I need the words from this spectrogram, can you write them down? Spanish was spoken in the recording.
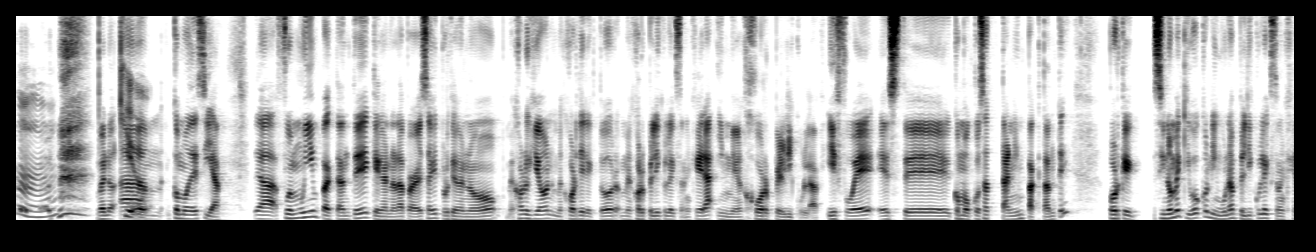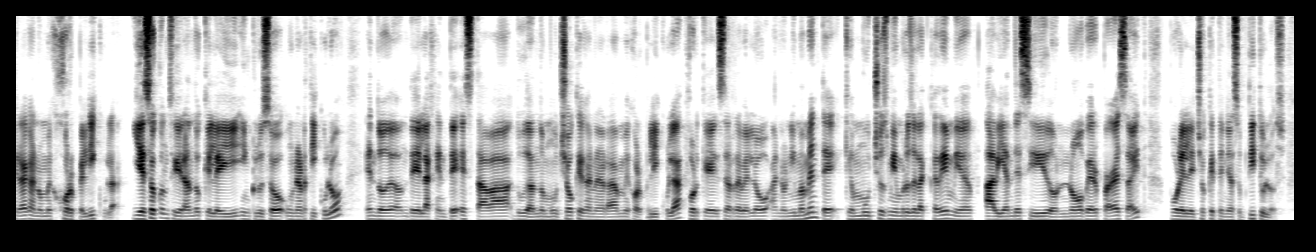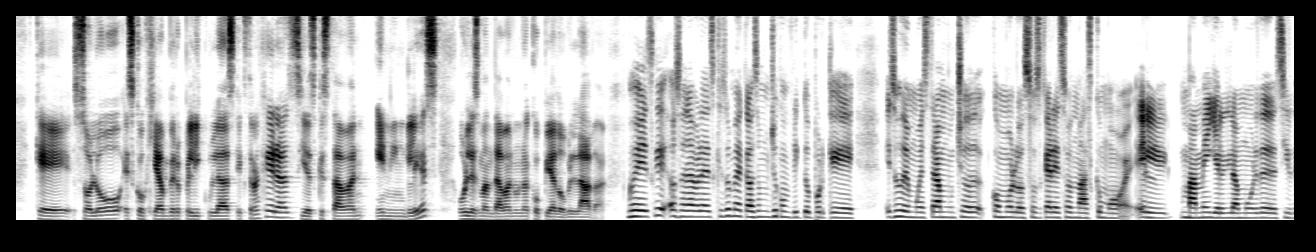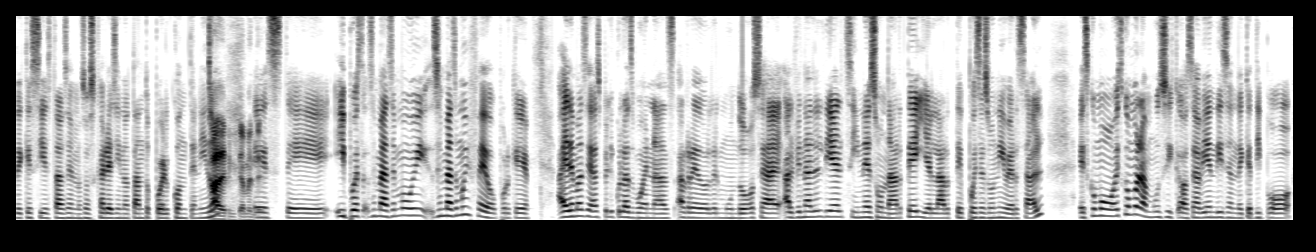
Mm. Bueno, um, como decía, uh, fue muy impactante que ganara Parasite porque ganó mejor guion, mejor director, mejor película extranjera y mejor película. Y fue este como cosa tan impactante porque, si no me equivoco, ninguna película extranjera ganó mejor película. Y eso considerando que leí incluso un artículo en donde la gente estaba dudando mucho que ganara mejor película, porque se reveló anónimamente que muchos miembros de la academia habían decidido no ver Parasite por el hecho que tenía subtítulos que solo escogían ver películas extranjeras si es que estaban en inglés o les mandaban una copia doblada. Es que, o sea, la verdad es que eso me causa mucho conflicto porque eso demuestra mucho cómo los Oscars son más como el mame y el glamour de decir de que sí estás en los Oscars y no tanto por el contenido. Ah, definitivamente. Este, y pues se me hace muy, se me hace muy feo porque hay demasiadas películas buenas alrededor del mundo. O sea, al final del día el cine es un arte y el arte pues es universal. Es como, es como la música, o sea, bien dicen de qué tipo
